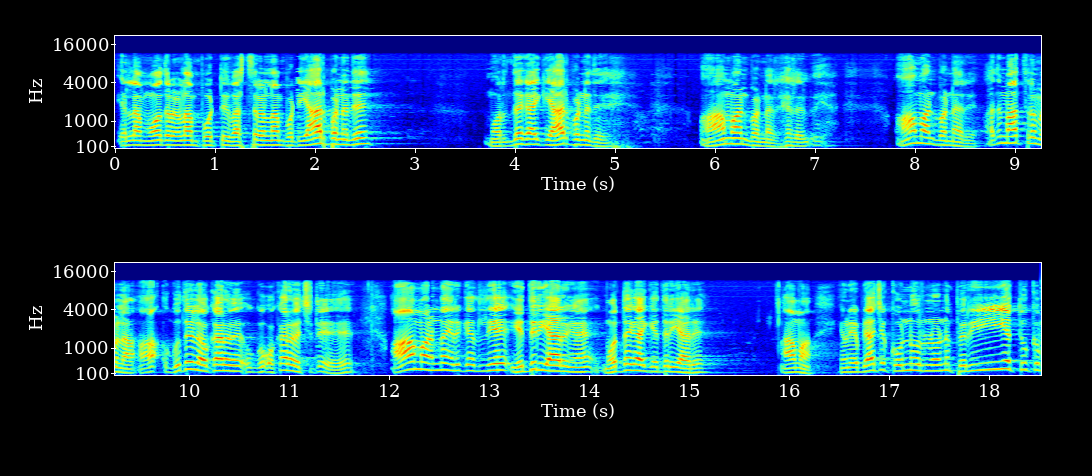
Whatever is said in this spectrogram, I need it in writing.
எல்லாம் மோதிரம்லாம் போட்டு வஸ்திரம்லாம் போட்டு யார் பண்ணது? மொர்தகாய்க்கு யார் பண்ணது? ஆமான் பண்ணார். ஹalleluya. ஆமான் பண்ணார். அது மாத்திரமில்ல ஆ- குதிரையில் உட்கார உட்கார வச்சுட்டு ஆமான் தான் இருக்கிறதுலையே எதிரி யாருங்க? மொர்தகாய்க்கு எதிரி யார்? ஆமாம் இவனை எப்படியாச்சும் கொண்டுறணுன்னு பெரிய தூக்கு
